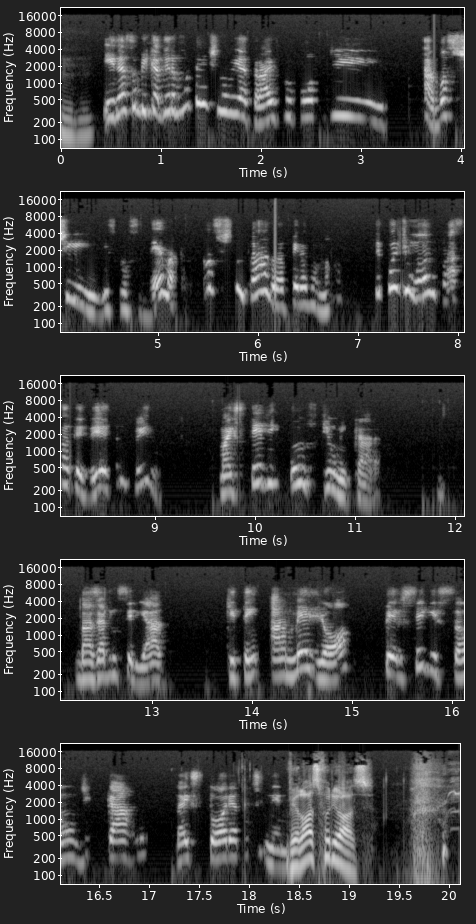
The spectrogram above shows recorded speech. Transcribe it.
Uhum. E nessa brincadeira, muita gente não ia atrás por ponto de. Ah, vou assistir isso no cinema? Vou assistir em casa, na feira normal. Depois de um ano, passa na TV, tranquilo. Mas teve um filme, cara, baseado em seriado, que tem a melhor perseguição de carro da história do cinema. Veloz e Furioso.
